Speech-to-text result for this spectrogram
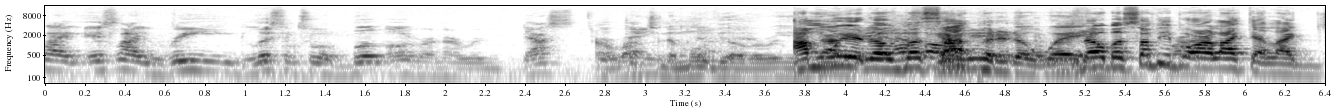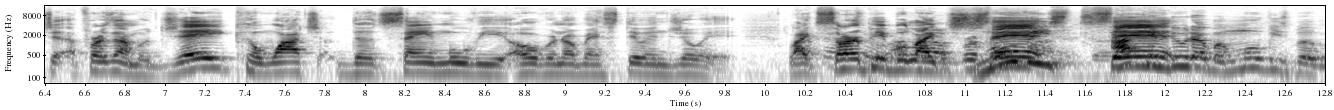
like it's like read, listen to a book over and over. That's or watching the movie over. I'm weird though, yeah, but some put it away. No, but some people right. are like that. Like for example, Jay can watch the same movie over and over and still enjoy it. Like certain people, like said, movies, said, I can do that with movies, but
